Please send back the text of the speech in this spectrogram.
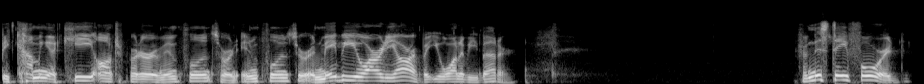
becoming a key entrepreneur of influence or an influencer, and maybe you already are, but you want to be better. From this day forward,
